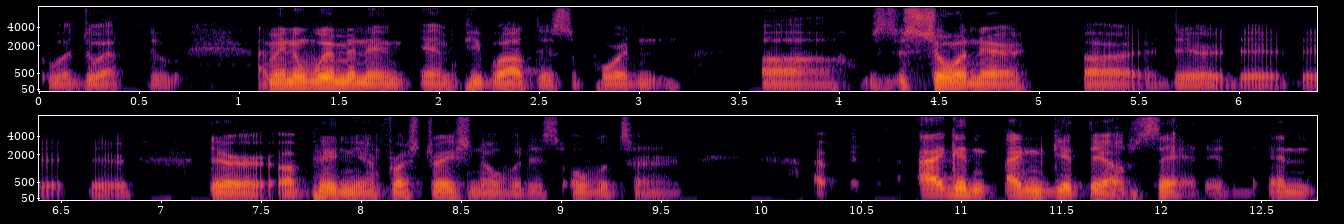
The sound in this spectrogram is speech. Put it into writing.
what do I have to do. I mean, the women and, and people out there supporting, uh, just showing their uh their their their their their opinion, frustration over this overturn. I, I can I can get there upset and and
